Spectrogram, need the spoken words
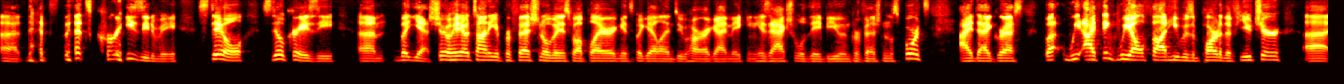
Uh, that's that's crazy to me. Still, still crazy. Um, but yeah, Shohei Ohtani, a professional baseball player against Miguel Andujar, a guy making his actual debut in professional sports. I digress. But we, I think we all thought he was a part of the future. Uh,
